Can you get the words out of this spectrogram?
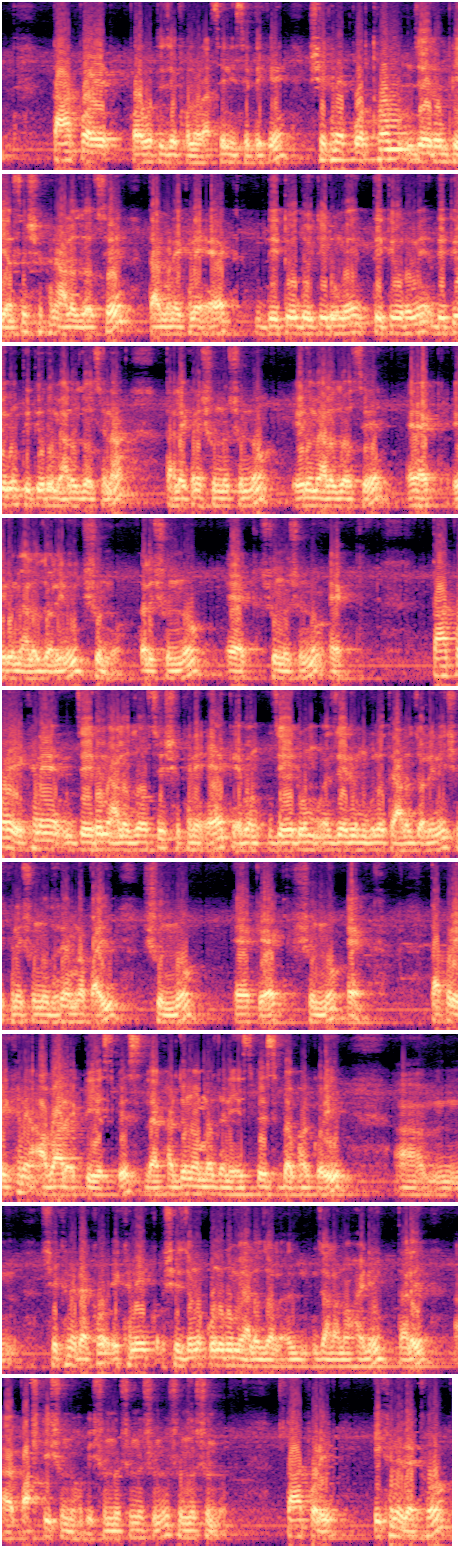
তারপরে পরবর্তী যে ফ্লোর আছে নিচের দিকে, সেখানে প্রথম যে রুমটি আছে, সেখানে আলো জ্বলছে। তার মানে এখানে এক, দ্বিতীয়, দুইটি রুমে, তৃতীয় রুমে, দ্বিতীয় এবং তৃতীয় রুমে আলো জ্বলছে না। তাহলে এখানে শূন্য শূন্য। এই রুমে আলো জ্বলছে এক, এই রুমে আলো জ্বলেনি, শূন্য। তাহলে শূন্য, এক, শূন্য শূন্য, এক। তারপরে এখানে যে রুমে আলো জ্বলছে, সেখানে এক এবং যে রুম, যে রুমগুলোতে আলো জ্বলেনি, সেখানে শূন্য ধরে আমরা পাই শূন্য, এক এক, শূন্য, এক। তারপরে এখানে আবার একটি স্পেস লেখার জন্য আমরা জানি স্পেস ব্যবহার করি। সেখানে দেখো, এখানে সেই জন্য কোনো রুমে আলো জ্বালা- জ্বালানো হয়নি। তাহলে পাঁচটি শূন্য হবে, শূন্য শূন্য শূন্য শূন্য শূন্য। তারপরে এখানে দেখো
